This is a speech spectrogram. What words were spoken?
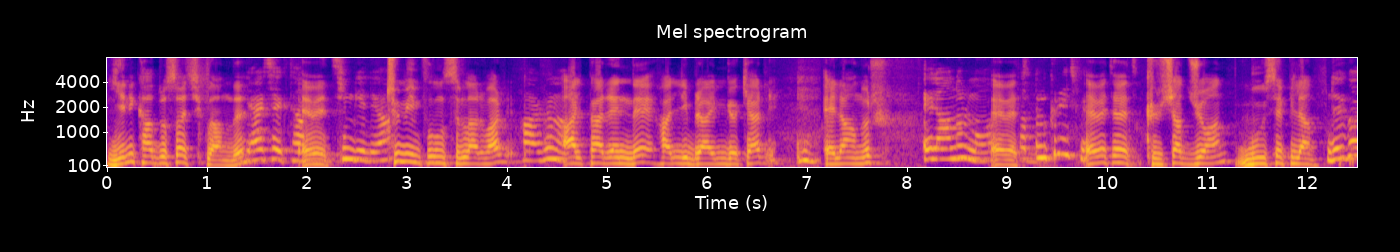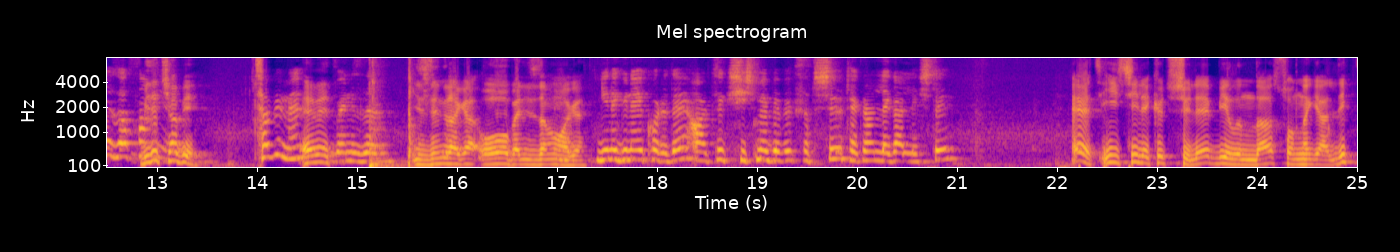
yeni kadrosu açıklandı. Gerçekten. Evet. Kim geliyor? Tüm influencerlar var. Harbi mi? Alper Rende, Halil İbrahim Göker, Elanur. Elanur mu? Evet. Tatlı mı cringe mi? Evet evet. Kürşat Juan, Buse Plan. Duygu Özaslan Bir de? Çabi. Çabi mi? Evet. Ben izlerim. İzlenir aga. Oo ben izlemem aga. Yine Güney Kore'de artık şişme bebek satışı tekrar legalleşti. Evet iyisiyle kötüsüyle bir yılın daha sonuna geldik.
